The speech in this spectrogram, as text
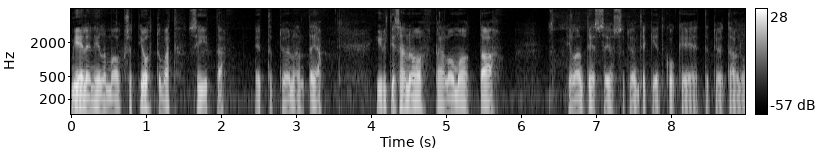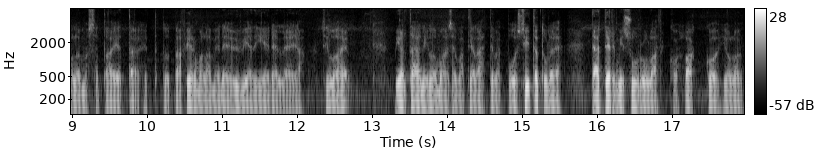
Mielenilmaukset johtuvat siitä, että työnantaja irtisanoo tai lomauttaa tilanteessa, jossa työntekijät kokee, että työtä on olemassa tai että, että tota, firmalla menee hyvin ja niin edelleen. Ja silloin he mieltään ilmaisevat ja lähtevät pois. Siitä tulee tämä termi surulakko, lakko, jolloin,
